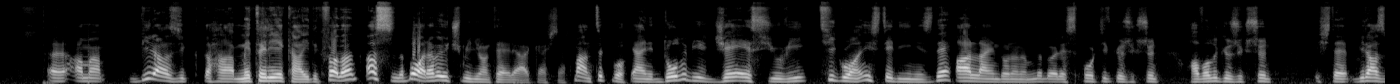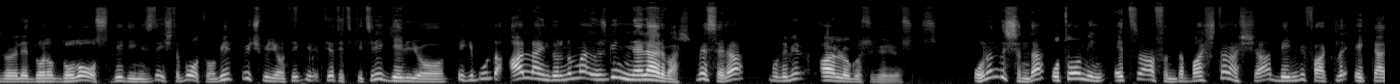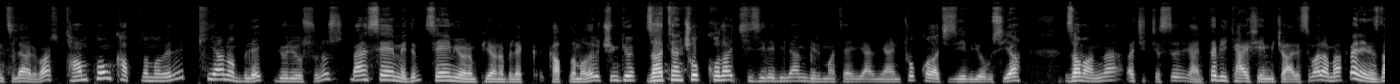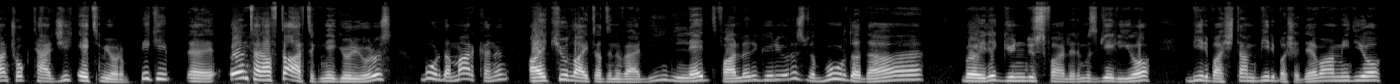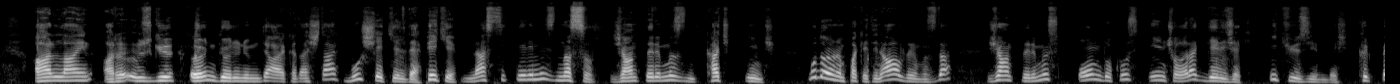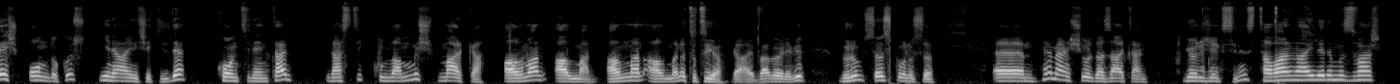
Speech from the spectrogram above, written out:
Ee, ama birazcık daha metaliye kaydık falan. Aslında bu araba 3 milyon TL arkadaşlar. Mantık bu. Yani dolu bir C SUV Tiguan istediğinizde R-Line donanımlı böyle sportif gözüksün, havalı gözüksün, işte biraz böyle dolu, dolu olsun dediğinizde işte bu otomobil 3 milyon TL'lik bir fiyat etiketiyle geliyor. Peki burada R-Line donanıma özgün neler var? Mesela burada bir R logosu görüyorsunuz. Onun dışında otomobilin etrafında baştan aşağı belli farklı eklentiler var. Tampon kaplamaları piano black görüyorsunuz. Ben sevmedim. Sevmiyorum piano black kaplamaları. Çünkü zaten çok kolay çizilebilen bir materyal. Yani çok kolay çizilebiliyor bu siyah. Zamanla açıkçası yani tabii ki her şeyin bir çaresi var ama ben en azından çok tercih etmiyorum. Peki e, ön tarafta artık ne görüyoruz? Burada markanın IQ Light adını verdiği LED farları görüyoruz ve burada da böyle gündüz farlarımız geliyor bir baştan bir başa devam ediyor. R-Line, ara özgü, ön görünümde arkadaşlar bu şekilde. Peki lastiklerimiz nasıl? Jantlarımız kaç inç? Bu donanım paketini aldığımızda jantlarımız 19 inç olarak gelecek. 225, 45, 19 yine aynı şekilde Continental lastik kullanmış marka. Alman Alman. Alman Alman'ı tutuyor galiba böyle bir durum söz konusu. Ee, hemen şurada zaten göreceksiniz. Tavan raylarımız var.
